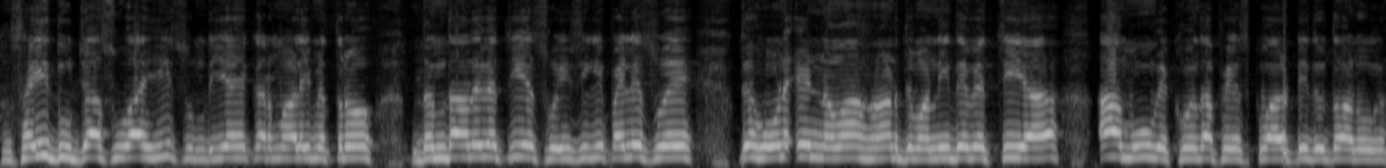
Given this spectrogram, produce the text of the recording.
ਸਹੀ, ਦੂਜਾ ਸੂਆ ਹੀ ਸੁੰਦੀ ਹੈ ਇਹ ਕਰਮ ਵਾਲੀ ਮਿੱਤਰੋ। ਦੰਦਾਂ ਦੇ ਵਿੱਚ ਹੀ ਇਹ ਸੂਈ ਸੀਗੀ ਪਹਿਲੇ ਸੂਏ, ਤੇ ਹੁਣ ਇਹ ਨਵਾਂ ਹਾਣ ਜਵਾਨੀ ਦੇ ਵਿੱਚ ਹੀ ਆ। ਆ ਮੂੰਹ ਵੇਖੋ ਇਹਦਾ ਫੇਸ ਕੁਆਲਿਟੀ ਤੋਂ ਤੁਹਾਨੂੰ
